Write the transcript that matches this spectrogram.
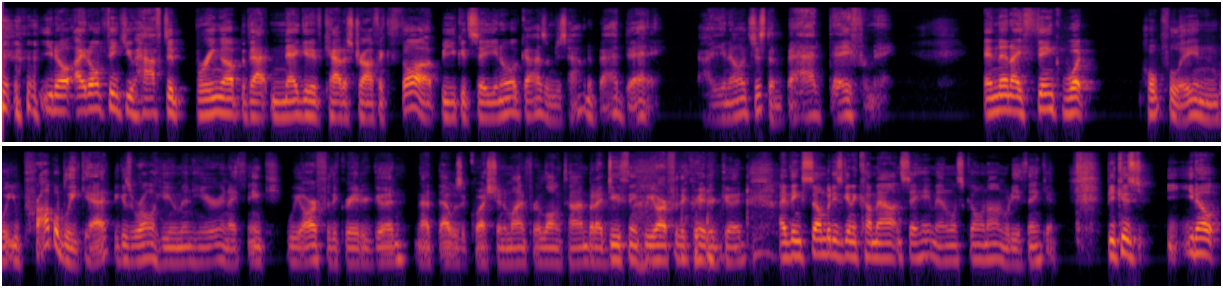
you know, I don't think you have to bring up that negative catastrophic thought, but you could say, you know what, guys, I'm just having a bad day. Uh, you know, it's just a bad day for me and then I think what hopefully, and what you probably get, because we're all human here, and I think we are for the greater good. That that was a question of mine for a long time, but I do think we are for the greater good. I think somebody's going to come out and say, "Hey, man, what's going on? What are you thinking?" Because you know,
